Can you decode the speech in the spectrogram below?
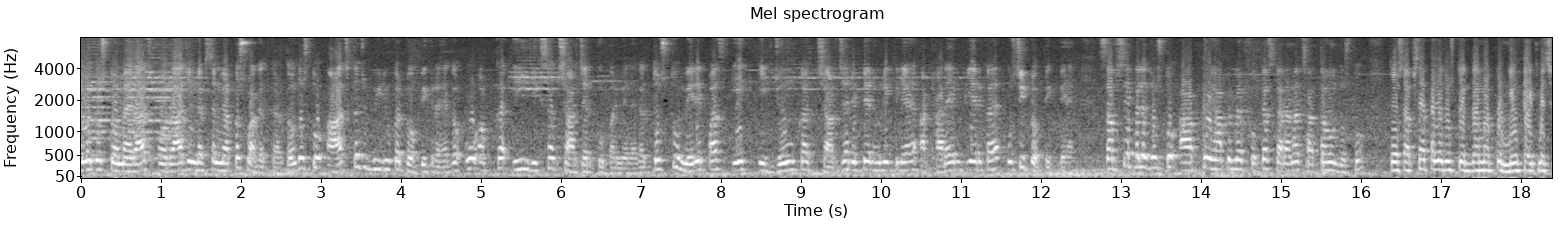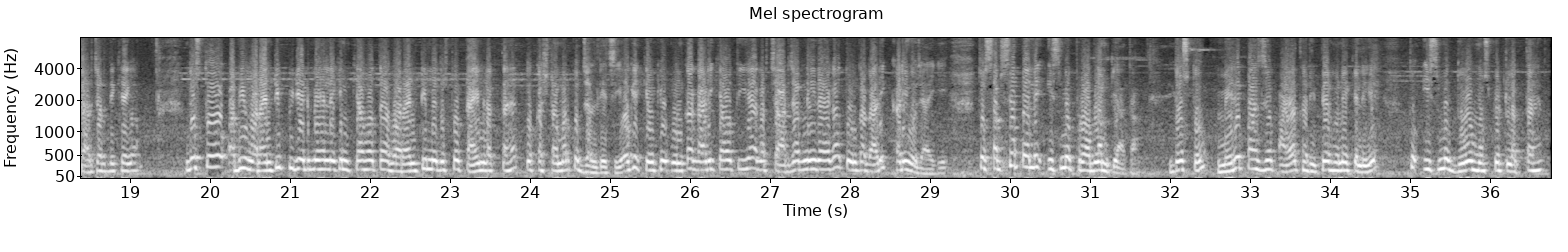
Hello दोस्तों, मैं राज और राज इंडक्शन में आपका स्वागत करता हूँ। दोस्तों, आज का जो वीडियो का टॉपिक रहेगा, वो आपका ई रिक्शा चार्जर के ऊपर में रहेगा। दोस्तों, मेरे पास एक इजूम का चार्जर रिपेयर होने के लिए है, अठारह एम्पियर का है, उसी टॉपिक पे है। सबसे पहले दोस्तों, आपको यहाँ पे मैं फोकस कराना चाहता हूँ दोस्तों। तो सबसे पहले दोस्तों, एकदम आपको न्यू टाइप में चार्जर दिखेगा। दोस्तों, अभी वारंटी पीरियड में है, लेकिन क्या होता है वारंटी में दोस्तों टाइम लगता है तो कस्टमर को जल्दी चाहिए ओके क्योंकि उनका गाड़ी क्या होती है, अगर चार्जर नहीं रहेगा तो उनका गाड़ी खड़ी हो जाएगी। तो सबसे पहले इसमें प्रॉब्लम क्या था? दोस्तों, मेरे पास जब आया था रिपेयर होने के लिए तो इसमें दो मोस्पेट लगता है।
